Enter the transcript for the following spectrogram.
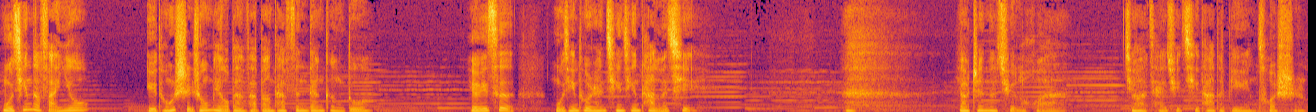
母亲的烦忧，雨桐始终没有办法帮她分担更多。有一次，母亲突然轻轻叹了气。唉，要真的取了环，就要采取其他的避孕措施了。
